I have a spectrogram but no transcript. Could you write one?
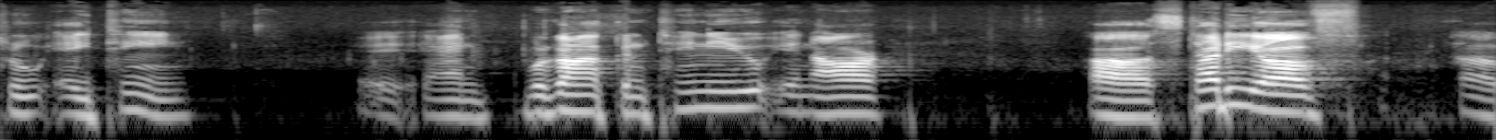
through 18. And we're going to continue in our uh, study of uh,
